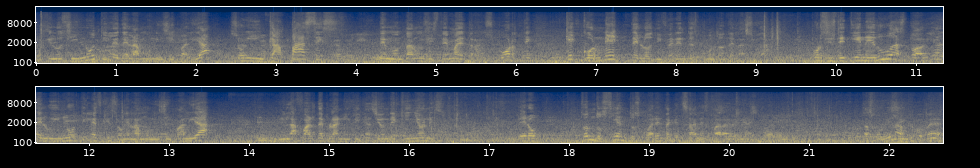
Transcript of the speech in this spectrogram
Porque los inútiles de la municipalidad son incapaces de montar un sistema de transporte que conecte los diferentes puntos de la ciudad. Por si usted tiene dudas todavía de lo inútiles que son en la municipalidad y la falta de planificación de Quiñones. Pero son 240 quetzales para venir. ¿Estás jubilado? Sin comer.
